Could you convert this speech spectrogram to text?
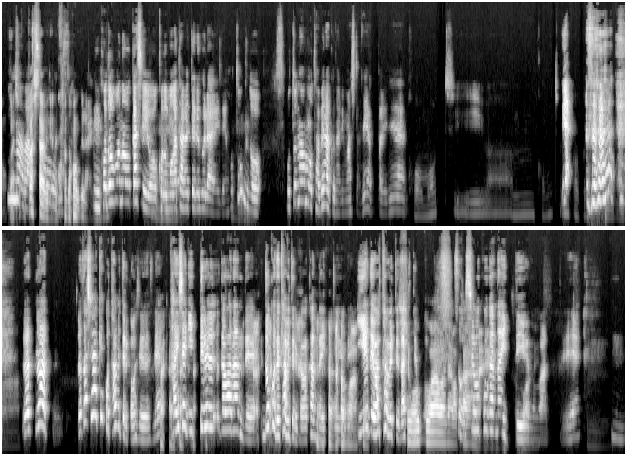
お菓子今はお菓子食べてるの子供ぐらい、うん、子供のお菓子を子供が食べてるぐらいで、ほとんど大人はもう食べなくなりましたね、やっぱりね。小餅は、うん、小餅いやわ まあ、私は結構食べてるかもしれないですね。会社に行ってる側なんで、どこで食べてるかわかんないっていう ね家では食べてなくても。証拠はそう。証拠がないっていうのはあってね。ねうん。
